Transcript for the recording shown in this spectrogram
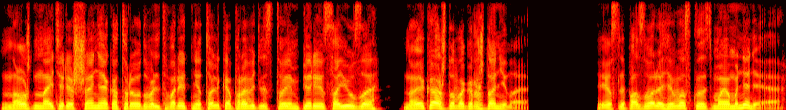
Нужно найти решение, которое удовлетворит не только правительство Империи Союза, но и каждого гражданина. Если позволите высказать мое мнение,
